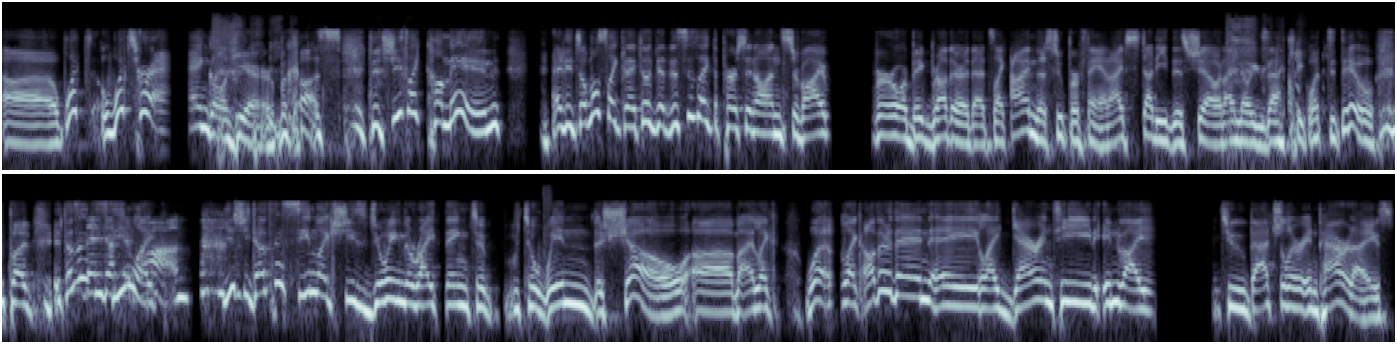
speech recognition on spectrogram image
uh, what what's her angle here? because did she's like come in, and it's almost like I feel like that this is like the person on Survivor or Big Brother that's like I'm the super fan. I've studied this show and I know exactly what to do. But it doesn't then seem it like yeah, she doesn't seem like she's doing the right thing to to win the show. Um, I like what like other than a like guaranteed invite to Bachelor in Paradise.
